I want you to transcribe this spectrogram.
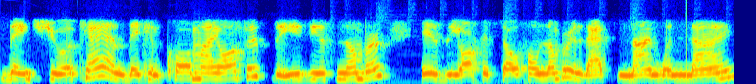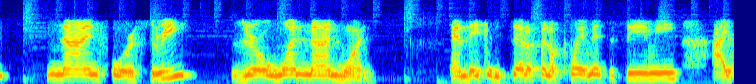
They sure can. They can call my office. The easiest number is the office cell phone number, and that's 919 943 0191. And they can set up an appointment to see me. I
